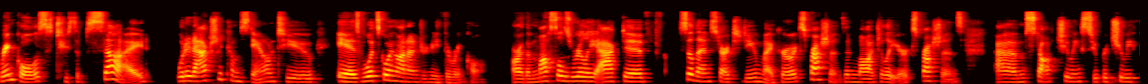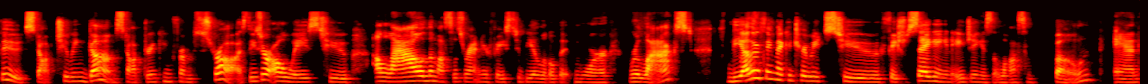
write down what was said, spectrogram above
wrinkles to subside, what it actually comes down to is what's going on underneath the wrinkle. Are the muscles really active? So then start to do micro expressions and modulate your expressions. Um, stop chewing super chewy foods, stop chewing gum, stop drinking from straws. These are all ways to allow the muscles around your face to be a little bit more relaxed. The other thing that contributes to facial sagging and aging is the loss of bone and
